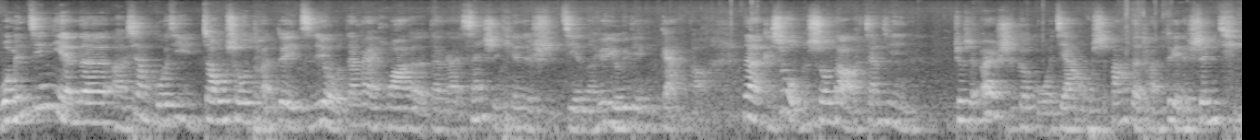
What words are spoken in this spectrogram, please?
我们今年呢，呃，像国际招收团队只有大概花了大概三十天的时间呢，因为有一点赶啊。那可是我们收到将近就是二十个国家五十八个团队的申请，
